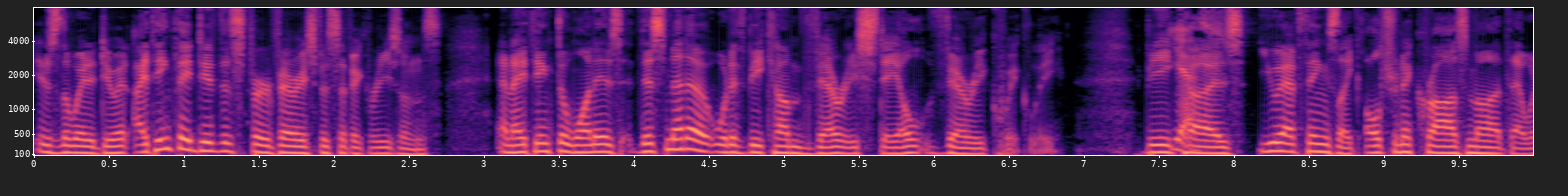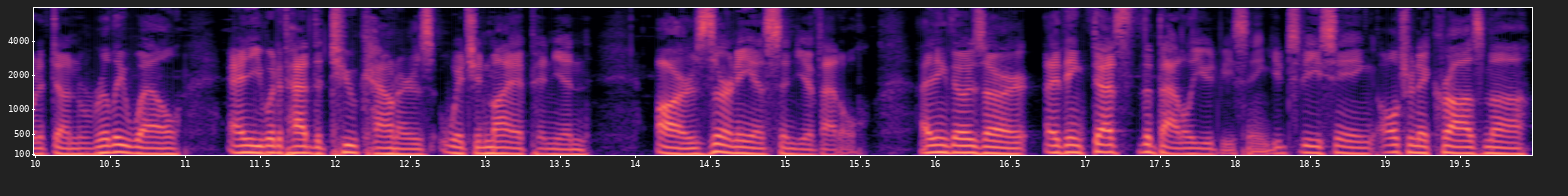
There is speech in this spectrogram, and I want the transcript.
is the way to do it. I think they did this for very specific reasons. And I think the one is this meta would have become very stale very quickly. Because you have things like Ultra Necrozma that would have done really well, and you would have had the two counters, which in my opinion are Xerneas and Yveltal. I think those are I think that's the battle you'd be seeing. You'd be seeing Ultra Necrozma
